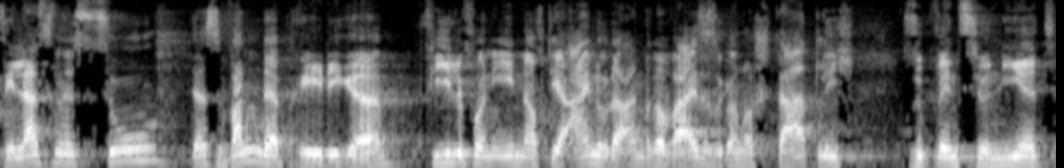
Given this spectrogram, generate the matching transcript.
Sie lassen es zu, dass Wanderprediger, viele von ihnen auf die eine oder andere Weise sogar noch staatlich subventioniert,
